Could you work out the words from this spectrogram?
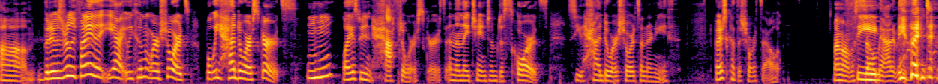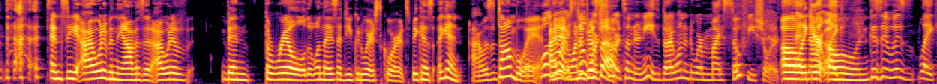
Um, but it was really funny that yeah we couldn't wear shorts, but we had to wear skirts. Mhm. Well, I guess we didn't have to wear skirts, and then they changed them to skirts, so you had to wear shorts underneath. But I just cut the shorts out. My mom was See- so mad at me when I did that. And see, I would have been the opposite. I would have been thrilled when they said you could wear skirts because again, I was a tomboy. Well, I no, didn't I want to still wore up. shorts underneath, but I wanted to wear my Soffe shorts. Oh, and like your not, own. because it was like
